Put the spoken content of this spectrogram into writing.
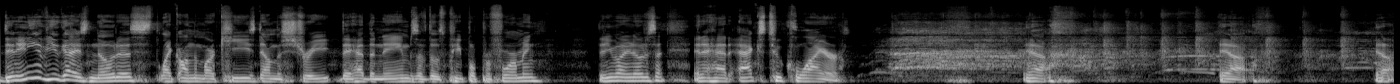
did any of you guys notice like on the marquees down the street they had the names of those people performing? Did anybody notice that? And it had Acts 2 choir. Yeah. Yeah. Yeah.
